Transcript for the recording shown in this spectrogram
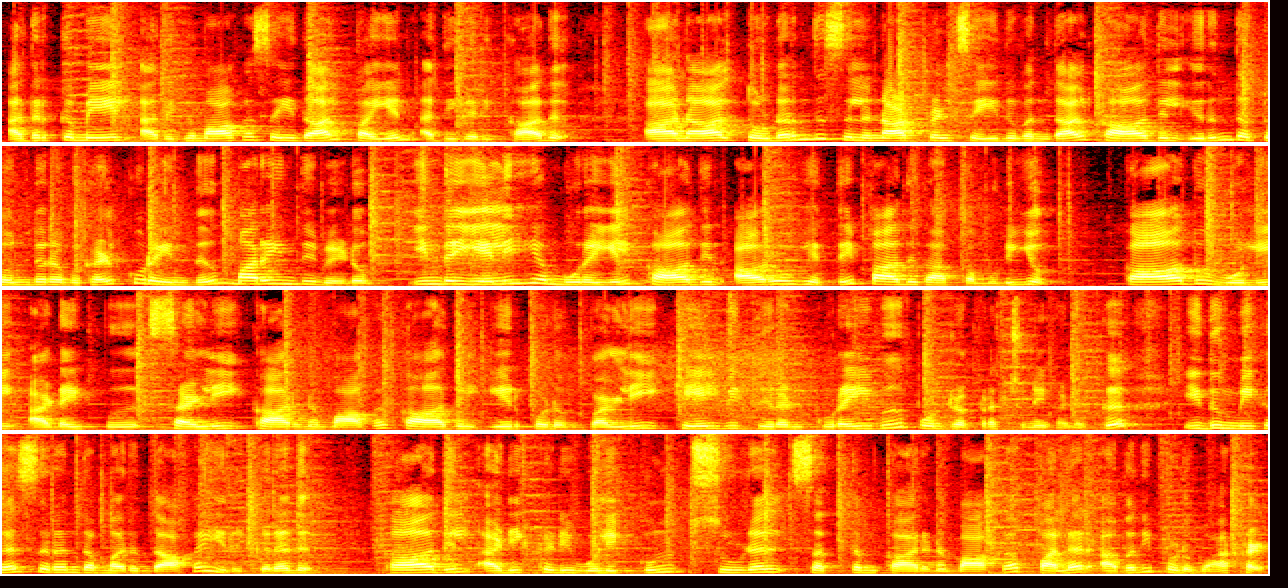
அதற்கு மேல் அதிகமாக செய்தால் பயன் அதிகரிக்காது. ஆனால் தொடர்ந்து சில நாட்கள் செய்து வந்தால் காதில் இருந்த தொந்தரவுகள் குறைந்து மறைந்துவிடும். இந்த எளிய முறையில் காதின் ஆரோக்கியத்தை பாதுகாக்க முடியும். காது ஒலி அடைப்பு சளி காரணமாக காதில் ஏற்படும் வலி கேள்வித்திறன் குறைவு போன்ற பிரச்சனைகளுக்கு இது மிக சிறந்த மருந்தாக இருக்கிறது. காதில் அடிக்கடி ஒலிக்கும் சுழல் சத்தம் காரணமாக பலர் அவதிப்படுவார்கள்.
